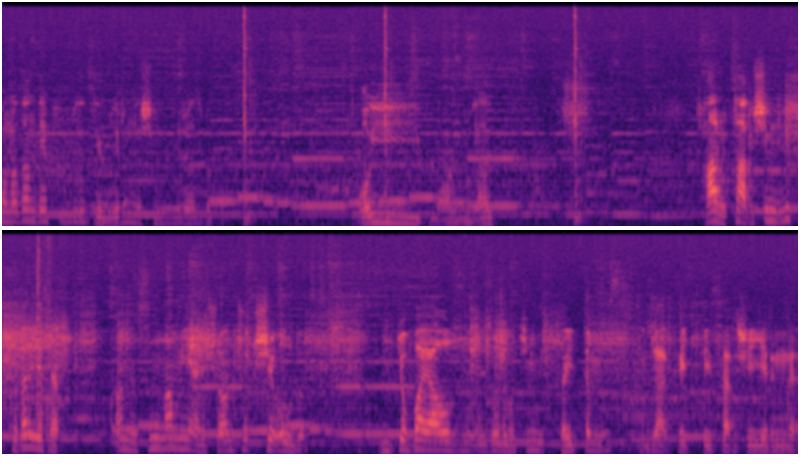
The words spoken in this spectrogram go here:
Sonradan da yapıldık diyebilirim de şimdi biraz bakalım. Oy manyak. Harbi tabi şimdilik bu kadar yeter. Anasından mı yani şu an çok şey oldu. Video bayağı uzun uzadı bakayım biz kayıtta mıyız? Güzel kayıttayız her şey yerinde.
